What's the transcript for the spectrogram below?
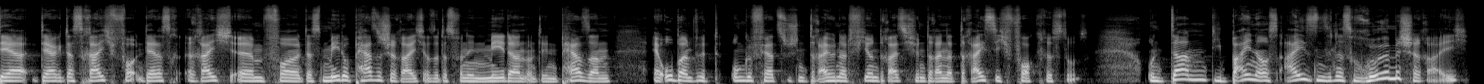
der, der das Reich von, der das Reich ähm, von, das Medo-Persische Reich, also das von den Medern und den Persern, erobern wird ungefähr zwischen 334 und 330 vor Christus. Und dann die Beine aus Eisen sind das Römische Reich.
